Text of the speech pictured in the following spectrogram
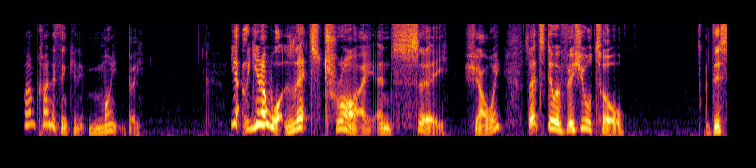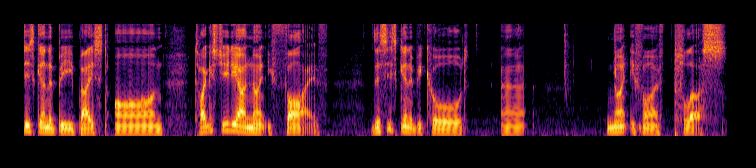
I'm kind of thinking it might be. Yeah, you know what? Let's try and see, shall we? So let's do a visual tool. This is going to be based on Tiger Studio 95. This is going to be called uh, 95 Plus.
